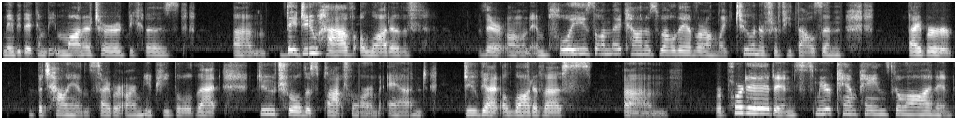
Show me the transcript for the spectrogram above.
Maybe they can be monitored because um, they do have a lot of their own employees on the account as well. They have around like 250000 cyber battalion cyber army people that do troll this platform and do get a lot of us um, reported and smear campaigns go on and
